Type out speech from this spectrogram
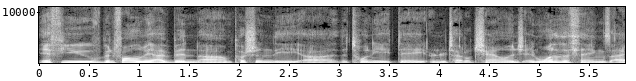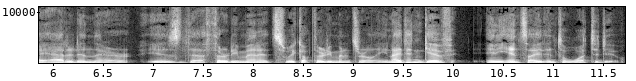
if you've been following me, I've been um, pushing the uh, the 28 day Earn Your Title challenge. And one of the things I added in there is the 30 minutes, wake up 30 minutes early. And I didn't give any insight into what to do.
